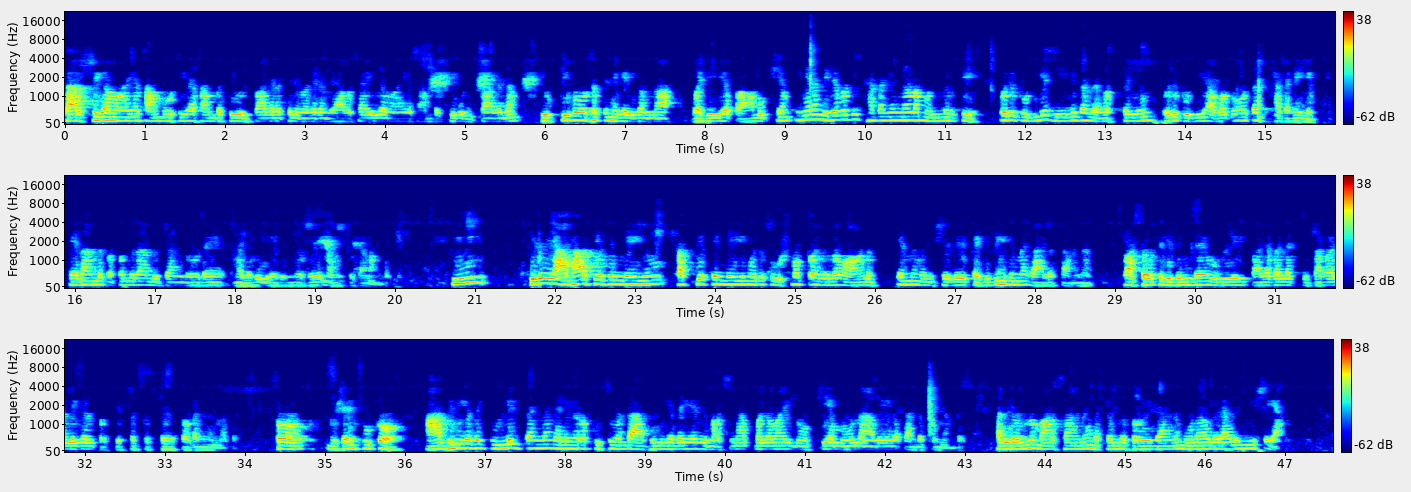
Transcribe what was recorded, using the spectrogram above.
കാർഷികമായ സാമൂഹിക സാമ്പത്തിക ഉൽപാദനത്തിന് പകരം വ്യാവസായികമായ സാമ്പത്തിക ഉൽപാദനം യുക്തിബോധത്തിന് കൈവന്ന വലിയ പ്രാമുഖ്യം. ഇങ്ങനെ നിരവധി ഘടകങ്ങളെ മുൻനിർത്തി ഒരു പുതിയ ജീവിത വ്യവസ്ഥയും ഒരു പുതിയ അവബോധ ഘടനയും ഏതാണ്ട് പത്തൊമ്പതാം നൂറ്റാണ്ടോടെ നിലവിൽ വരുന്നത് നമുക്ക് കാണാൻ പറ്റും. ഈ ഇത് യാഥാർത്ഥ്യത്തിന്റെയും സത്യത്തിന്റെയും ഒരു സൂക്ഷ്മ പ്രകൃതമാണ് എന്ന് മനുഷ്യര് കരുതിയിരുന്ന കാലത്താണ് വാസ്തവത്തിൽ ഇതിന്റെ ഉള്ളിൽ പല പല ചിതറലുകൾ പ്രത്യക്ഷപ്പെട്ട് തുടങ്ങുന്നത്. ഇപ്പോ മിഷേൽ ഫൂക്കോ ആധുനികതയ്ക്കുള്ളിൽ തന്നെ നിലയുറപ്പിച്ചുകൊണ്ട് ആധുനികതയെ വിമർശനാത്മകമായി നോക്കിയ മൂന്നാളുകളെ കണ്ടെത്തുന്നുണ്ട്. അതിലൊന്ന് മാർസാണ് മറ്റൊന്ന് ഫ്രോയിഡാണ് മൂന്നാമതൊരാൾ മീഷയാണ്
